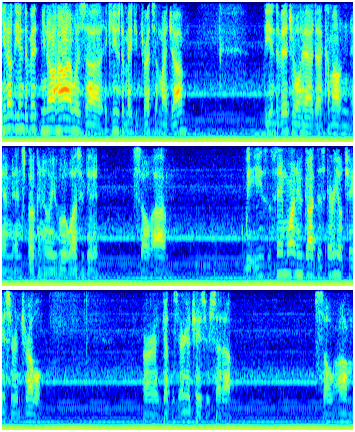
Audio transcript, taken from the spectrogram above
you know the individ. You know how I was uh, accused of making threats at my job. The individual had uh, come out and, and, and spoken who he, who it was who did it. So um, we, he's the same one who got this aerial chaser in trouble, or got this aerial chaser set up. So um,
